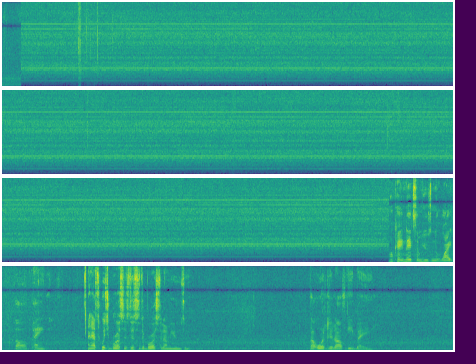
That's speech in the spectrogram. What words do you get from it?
Okay, next I'm using the white uh, paint. And I switched brushes. This is the brush that I'm using. I ordered it off eBay.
